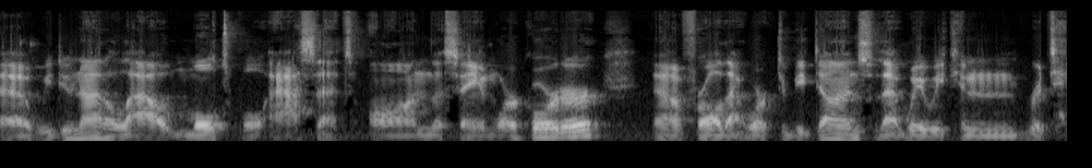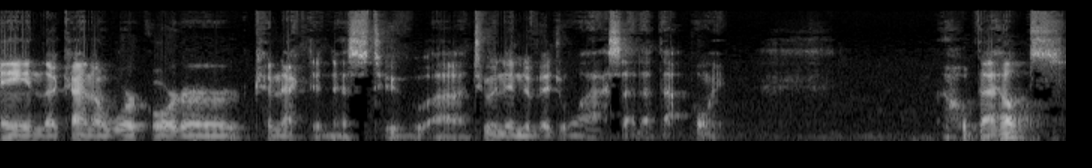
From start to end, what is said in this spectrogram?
Uh, we do not allow multiple assets on the same work order uh, for all that work to be done. So that way we can retain the kind of work order connectedness to uh, to an individual asset at that point. I hope that helps.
